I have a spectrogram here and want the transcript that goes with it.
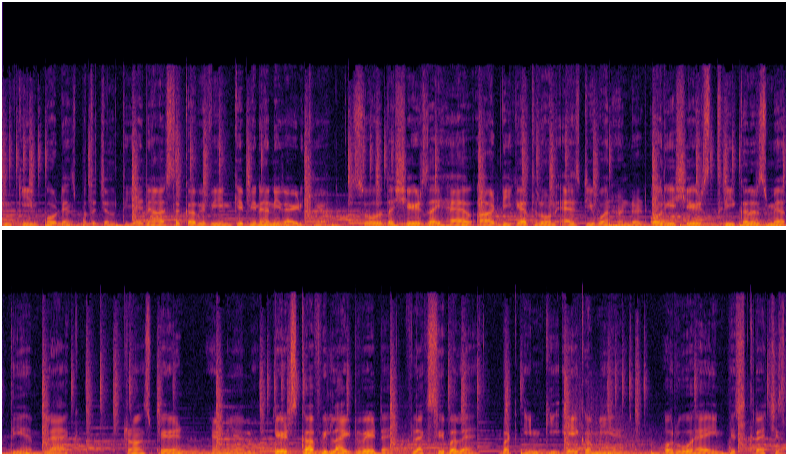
इनकी इंपॉर्टेंस पता चलती है। आज तक कभी भी इनके बिना नहीं राइड किया। So the shades I have are Decathlon S D और ये शेड्स थ्री कलर्स में आती हैं black transparent and yellow shades काफ़ी लाइट वेट है फ्लेक्सिबल है बट इनकी एक कमी है और वो है इन पे स्क्रैचेस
